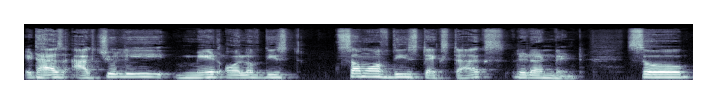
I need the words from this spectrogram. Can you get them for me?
it has actually made all of these some of these tech stacks redundant. So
